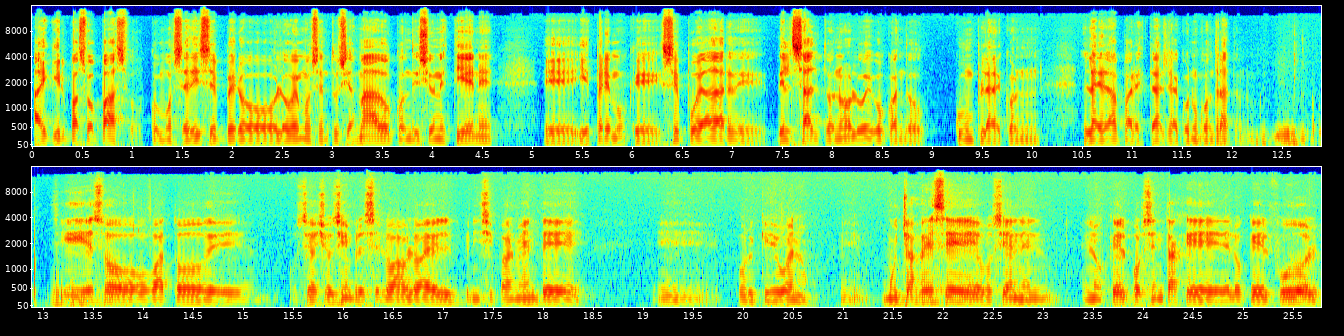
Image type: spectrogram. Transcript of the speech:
hay que ir paso a paso, como se dice, pero lo vemos entusiasmado, condiciones tiene eh, y esperemos que se pueda dar del salto, ¿no? Luego cuando cumpla con la edad para estar ya con un contrato, ¿no? Sí, eso va todo de, o sea, yo siempre se lo hablo a él principalmente eh, porque, bueno, muchas veces, o sea, en, lo que es el porcentaje de lo que es el fútbol,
